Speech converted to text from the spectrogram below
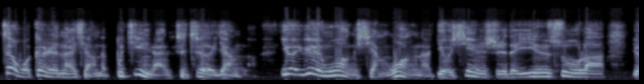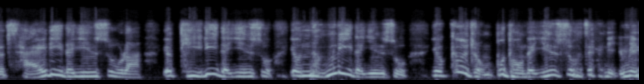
在我个人来讲呢，不尽然是这样了。因为愿望、想望呢，有现实的因素啦，有财力的因素啦，有体力的因素，有能力的因素，有各种不同的因素在里面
